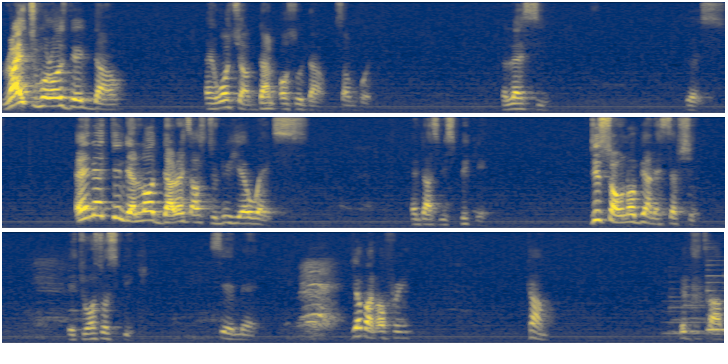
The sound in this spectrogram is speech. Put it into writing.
Write tomorrow's date down and what you have done also down somewhere. And let's see. Yes. Anything the Lord directs us to do here works. And as we speaking. This one will not be an exception. It will also speak. Say amen. You have an offering? Come. Lift it up.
